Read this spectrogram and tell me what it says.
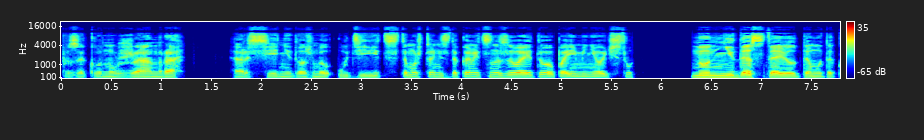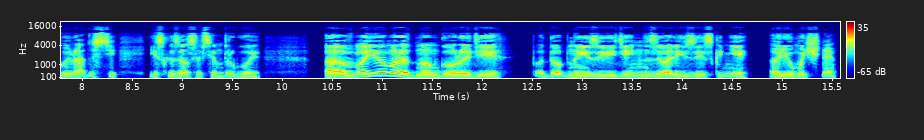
По закону жанра Арсений должен был удивиться тому, что незнакомец называет его по имени-отчеству, но он не доставил тому такой радости и сказал совсем другое. А в моем родном городе подобные заведения называли изысканнее рюмочное.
